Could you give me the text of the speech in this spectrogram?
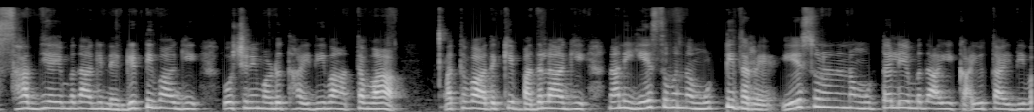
ಅಸಾಧ್ಯ ಎಂಬುದಾಗಿ ನೆಗೆಟಿವ್ ಆಗಿ ಯೋಚನೆ ಮಾಡುತ್ತಾ ಇದ್ದೀವಾ ಅಥವಾ ಅಥವಾ ಅದಕ್ಕೆ ಬದಲಾಗಿ ನಾನು ಯೇಸುವನ್ನು ಮುಟ್ಟಿದರೆ ಯೇಸು ನನ್ನನ್ನು ಮುಟ್ಟಲಿ ಎಂಬುದಾಗಿ ಕಾಯುತ್ತಾ ಇದ್ದೀವ?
